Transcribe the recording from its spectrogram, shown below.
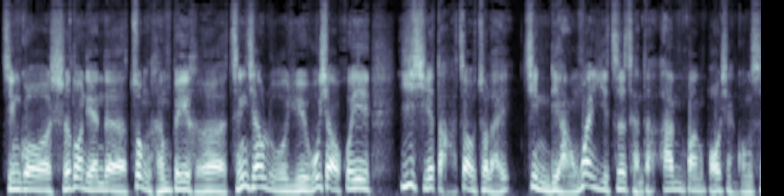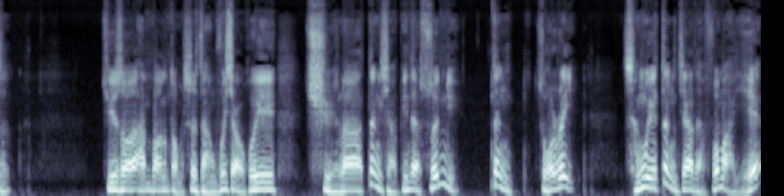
经过十多年的纵横捭阖，陈小鲁与吴晓辉一起打造出来近两万亿资产的安邦保险公司。据说安邦董事长吴晓辉娶了邓小平的孙女邓卓瑞，成为邓家的驸马爷，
